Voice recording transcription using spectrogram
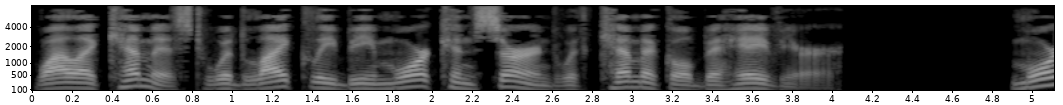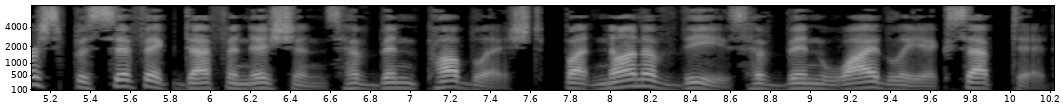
while a chemist would likely be more concerned with chemical behavior. More specific definitions have been published, but none of these have been widely accepted.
